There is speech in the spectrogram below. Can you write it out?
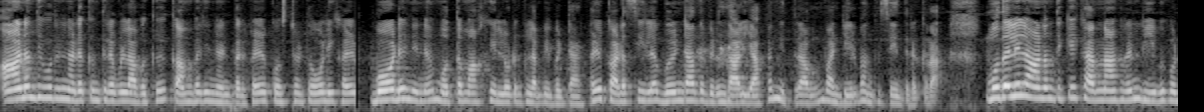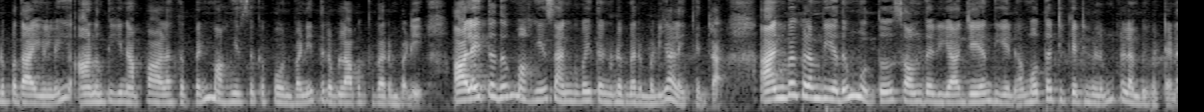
ஆனந்தியூரில் நடக்கும் திருவிழாவுக்கு கம்பெனி நண்பர்கள் கோஸ்டல் தோழிகள் போர்டன் என மொத்தமாக எல்லோரும் கிளம்பிவிட்டார்கள். கடைசியில வேண்டாத விருந்தாளியாக மித்ராவும் வண்டியில் வந்து சேர்ந்திருக்கிறார். முதலில் ஆனந்திக்கு கருணாகரன் லீவு கொடுப்பதா இல்லை ஆனந்தியின் அப்பா அழகப்பெண் மகேஷுக்கு போன் பண்ணி திருவிழாவுக்கு வரும்படி அழைத்ததும் மகேஷ் அன்புவை தன்னுடன் வரும்படி அழைக்கின்றார். அன்பு கிளம்பியதும் முத்து சௌந்தர்யா ஜெயந்தி என மொத்த டிக்கெட்டுகளும் கிளம்பிவிட்டன.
